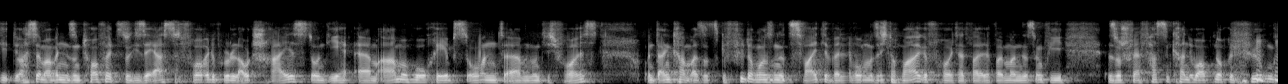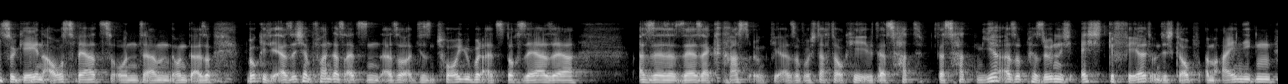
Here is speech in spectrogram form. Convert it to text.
die, du hast ja mal, wenn so ein Tor fällt, so diese erste Freude, wo du laut schreist und die ähm, Arme hochhebst und, ähm, und dich freust. Und dann kam also das Gefühl nochmal so eine zweite Welle, wo man sich nochmal gefreut hat, weil, weil man das irgendwie so schwer fassen kann, überhaupt noch in Führung zu gehen, auswärts und, ähm, und also wirklich, also ich empfand das als ein, also diesen Torjubel als doch sehr, sehr, also sehr, sehr, sehr krass irgendwie. Also wo ich dachte, okay, das hat, das hat mir also persönlich echt gefehlt und ich glaube, am einigen,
